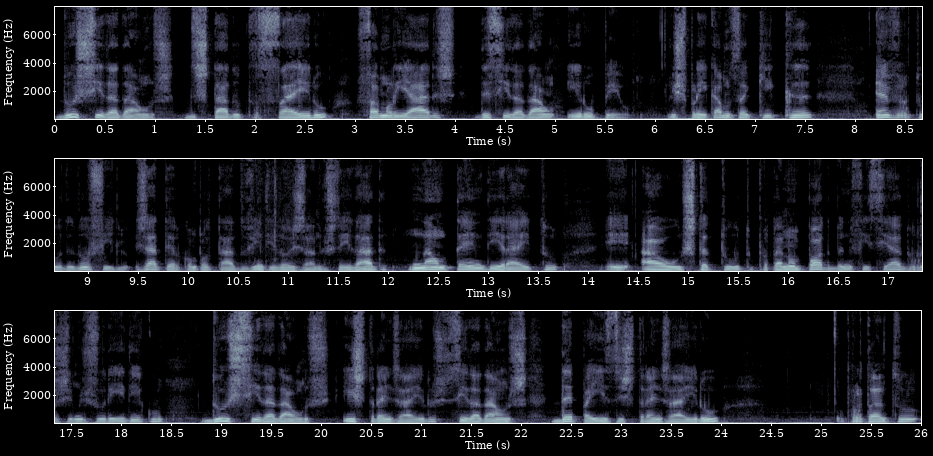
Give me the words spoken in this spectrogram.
dos cidadãos de Estado terceiro familiares de cidadão europeu. Explicamos aqui que, em virtude do filho já ter completado 22 anos de idade, não tem direito eh, ao estatuto, portanto, não pode beneficiar do regime jurídico dos cidadãos estrangeiros, cidadãos de país estrangeiro, portanto,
